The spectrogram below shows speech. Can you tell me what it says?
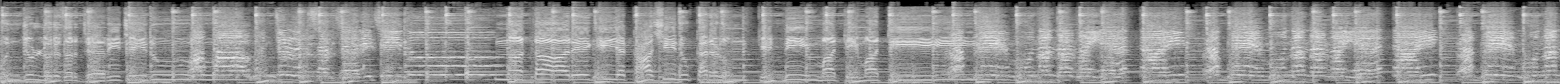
മുഞ്ചുള്ളൊരു സർജറി ചെയ്തു. നാട്ടാരേകിയ കാശിനു കരളും കിഡ്നി മാറ്റി മാറ്റി. റബ്ബേ മൂന്നാം റബ്ബേ മൂന്നാം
